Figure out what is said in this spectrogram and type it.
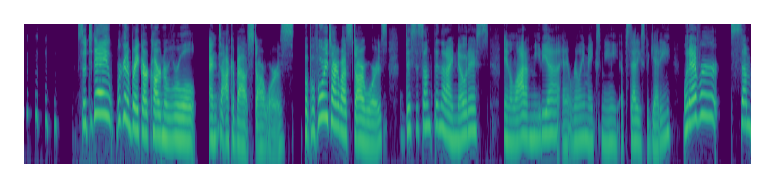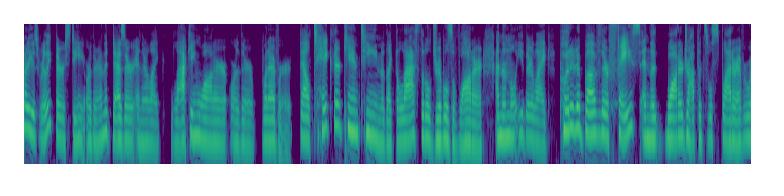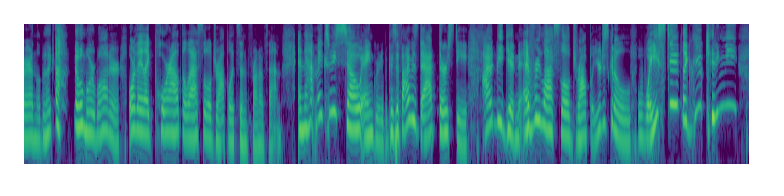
So today we're going to break our cardinal rule and talk about Star Wars. But before we talk about Star Wars, this is something that I notice in a lot of media and it really makes me upsetty spaghetti. Whenever somebody is really thirsty or they're in the desert and they're like lacking water or they're whatever, they'll take their canteen with like the last little dribbles of water and then they'll either like put it above their face and the water droplets will splatter everywhere and they'll be like, ah, no more water. Or they like pour out the last little droplets in front of them. And that makes me so angry because if I was that thirsty, I would be getting every last little droplet. You're just going to waste it? Like, are you kidding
